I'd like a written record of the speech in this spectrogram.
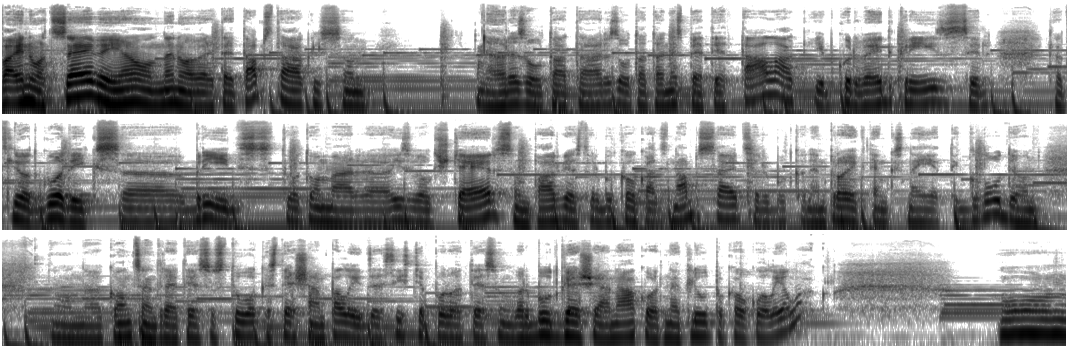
vainot sevi ja, un nenovērtēt apstākļus. Un, Rezultātā, rezultātā nespēja iet tālāk. Jebkura veida krīzes ir ļoti godīgs uh, brīdis to tomēr uh, izvilkt šķērs un pārgriezt varbūt kaut kādas nabas saites, varbūt kādiem projektiem, kas neiet tik gludi un, un uh, koncentrēties uz to, kas tiešām palīdzēs izķepuroties un varbūt gaišajā nākotnē kļūt par kaut ko lielāku. Un,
